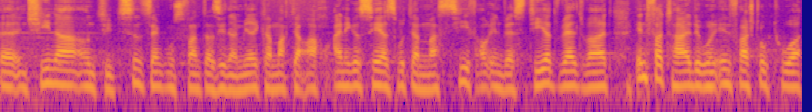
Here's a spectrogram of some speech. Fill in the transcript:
Äh, in China und die Zinssenkungsfantasie in Amerika macht ja auch einiges her. Es wird ja massiv auch investiert weltweit in Verteidigung, in Infrastruktur,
